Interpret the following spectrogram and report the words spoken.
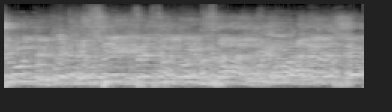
почути всіх присутніх в залі, а не лише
